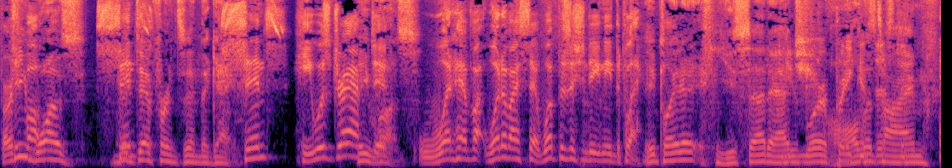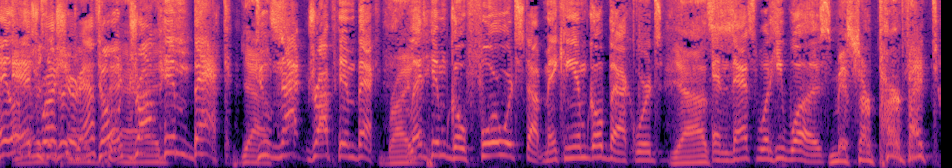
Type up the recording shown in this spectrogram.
first He of all, was since- the difference in the game. since he was drafted, He was. what have I, what have I said? What position do you need to play? He played it. You said edge You were pretty all the time. Hey, look, Edge he was a good rusher, don't pick. drop him back. Yes. Do not drop him back. Right. Let him go forward. Stop making him go backwards. Yes. And that's what he was. Mr. Perfect.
